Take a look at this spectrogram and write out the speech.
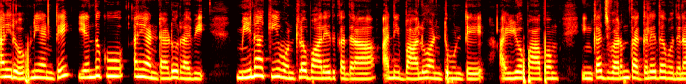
అని రోహిణి అంటే ఎందుకు అని అంటాడు రవి. మీనాకి ఒంట్లో బాలేదు కదరా అని బాలు అంటూ ఉంటే అయ్యో పాపం ఇంకా జ్వరం తగ్గలేదా వదిన?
